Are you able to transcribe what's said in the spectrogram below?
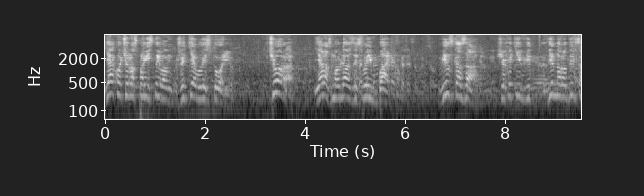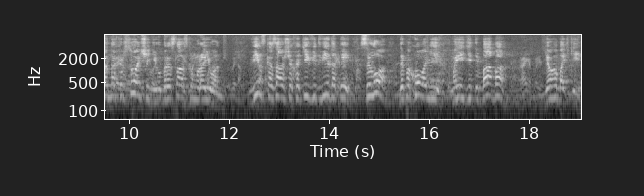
Я хочу розповісти вам життєву історію. Вчора я розмовляв зі своїм батьком. Він сказав, що хотів від... він народився на Херсонщині у Береславському районі. Він сказав, що хотів відвідати село, де поховані мої діти баба, його батьки.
